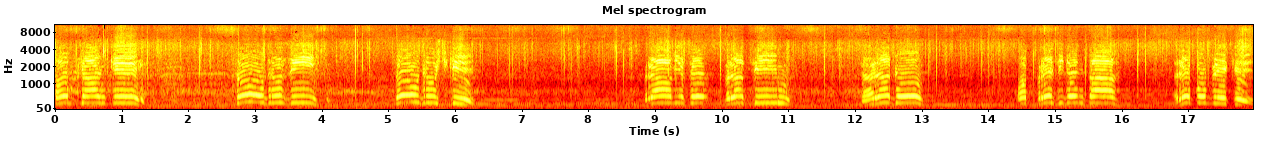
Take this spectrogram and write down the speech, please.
občanky, soudruzí, soudružky. Právě se vracím na radu od prezidenta republiky.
